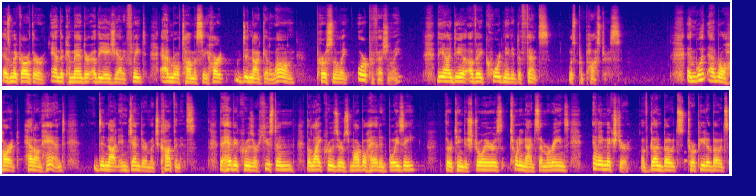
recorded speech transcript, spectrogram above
as MacArthur and the commander of the Asiatic Fleet, Admiral Thomas C. Hart, did not get along, personally or professionally, the idea of a coordinated defense was preposterous. And what Admiral Hart had on hand did not engender much confidence. The heavy cruiser Houston, the light cruisers Marblehead and Boise, 13 destroyers, 29 submarines, and a mixture of gunboats, torpedo boats,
